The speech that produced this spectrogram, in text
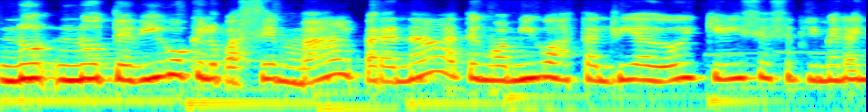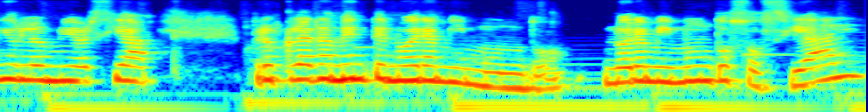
no, no te digo que lo pasé mal para nada, tengo amigos hasta el día de hoy que hice ese primer año en la universidad, pero claramente no era mi mundo, no era mi mundo social.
